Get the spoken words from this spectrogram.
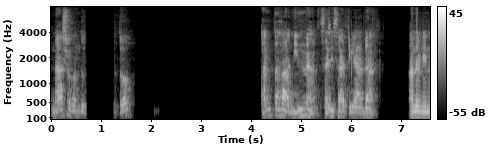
ನಾಶ ಹೊಂದುತ್ತೋ, ಅಂತಹ ನಿನ್ನ ಸರಿಸಾಟಿಯಾದ, ಅಂದ್ರೆ ನಿನ್ನ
